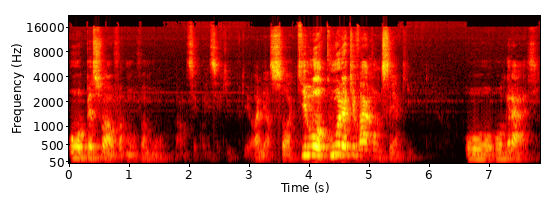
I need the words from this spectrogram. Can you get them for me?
Ô, pessoal, vamos, vamos Olha só que loucura que vai acontecer aqui. O, o Grazi.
